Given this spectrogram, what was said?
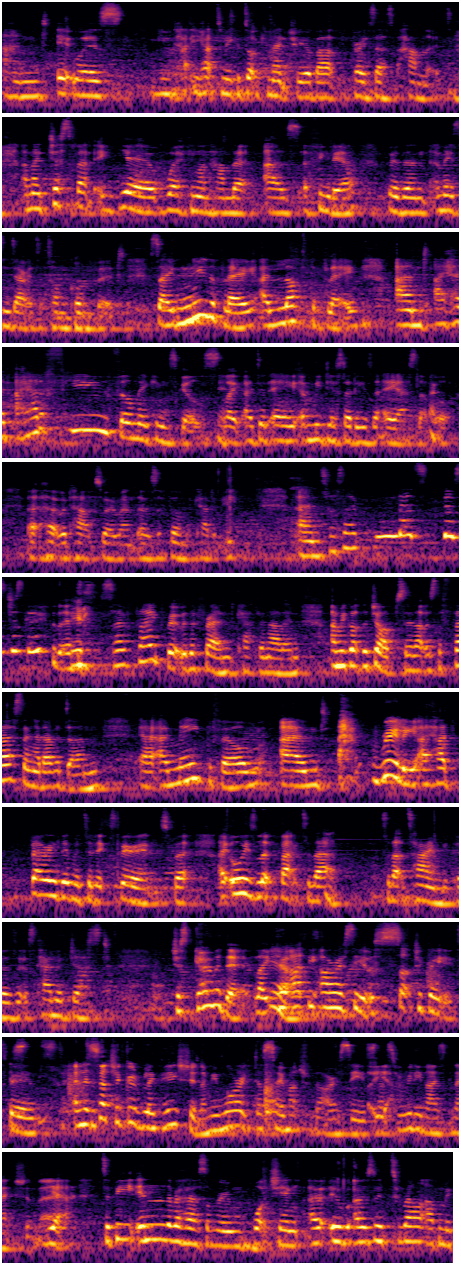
and it was you ha- you had to make a documentary about the process of Hamlet. And I just spent a year working on Hamlet as Ophelia with an amazing director, Tom Cornford. So I knew the play, I loved the play, and I had I had a few filmmaking skills. Yeah. Like I did a, a media studies at AS level at Hurtwood House, where I went. There was a film academy. And so I was like, mm, let's, let's just go for this. so I applied for it with a friend, Catherine Allen, and we got the job. So that was the first thing I'd ever done. Uh, I made the film, and really, I had very limited experience, but I always look back to that to that time because it was kind of just just go with it. Like yeah. at the RSC, it was such a great experience, and it's such a good location. I mean, Warwick does so much for the RSC, so yeah. it's a really nice connection there. Yeah, to be in the rehearsal room watching. I, I was with Tarell Alvin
